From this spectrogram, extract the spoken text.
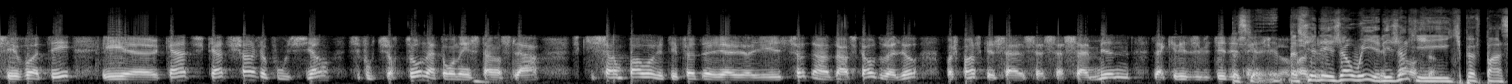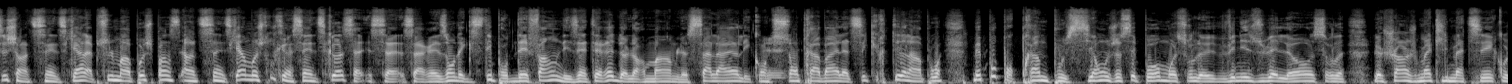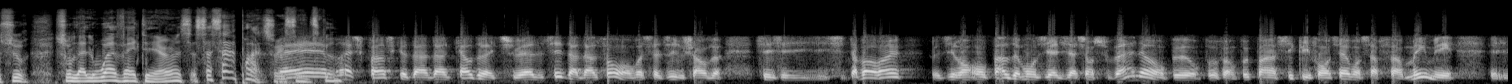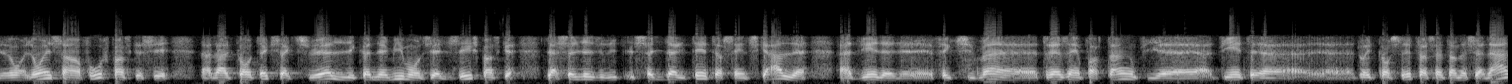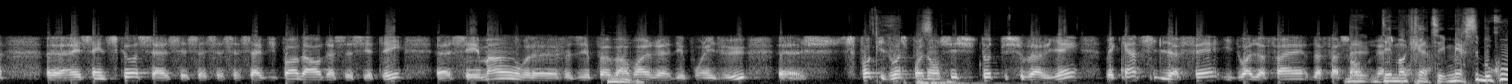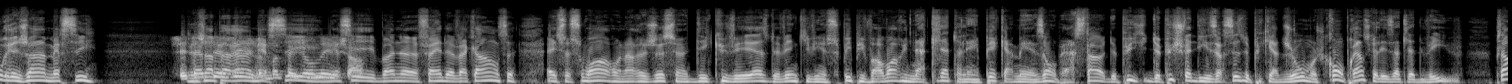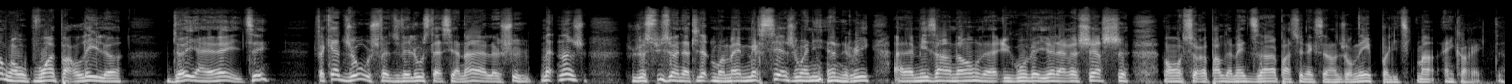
c'est voté. Et euh, quand, tu, quand tu changes de position, il faut que tu retournes à ton instance là qui semble pas avoir été fait. et ça, dans, dans ce cadre-là, moi, je pense que ça, ça, ça, ça mine la crédibilité des parce syndicats. parce qu'il y a des gens, oui, il y a des gens qui, qui, peuvent penser je suis antisyndical. Absolument pas. Je pense antisyndical. Moi, je trouve qu'un syndicat, ça, ça, a raison d'exister pour défendre les intérêts de leurs membres, le salaire, les conditions de travail, la sécurité de l'emploi, mais pas pour prendre position, je sais pas, moi, sur le Venezuela, sur le, changement climatique ou sur, sur la loi 21. Ça, ça sert pas à ça, les ben, syndicats. Moi, je pense que dans, dans le cadre actuel, tu sais, dans, dans, le fond, on va se dire, Richard, c'est d'abord un, dire, on, parle de mondialisation souvent, là. On peut, on peut, on peut penser que les frontières vont se refermer, mais euh, loin s'en faut. Je pense que c'est dans, le contexte actuel, l'économie mondialisée. Je pense que la solidarité intersyndicale, elle devient devient euh, très importante, puis euh, elle devient, elle doit être considérée de façon internationale. un syndicat, ça, ça, ça, ça, vit pas dehors de la société. ses membres, je veux dire, peuvent mmh. avoir des points de vue. pas qu'il doit se prononcer sur tout et sur rien, mais quand il le fait, il doit le faire de façon ben, démocratique. Merci beaucoup, Régent. Merci. Régent Parent, merci. Bonne merci. Bonne euh, fin de vacances. Et ce soir, on enregistre un DQVS, devine qui vient souper, puis il va avoir une athlète olympique à la maison. Ben, à depuis, depuis que je fais de l'exercice depuis quatre jours, moi, je comprends ce que les athlètes vivent. Puis on va pouvoir parler, là, d'œil à œil, tu sais fait quatre jours, je fais du vélo stationnaire. maintenant, je, suis un athlète moi-même. Merci à Joanie Henry, à la mise en onde, à Hugo Veilleux, à la recherche. On se reparle demain 10 heures. Passez une excellente journée politiquement incorrecte.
